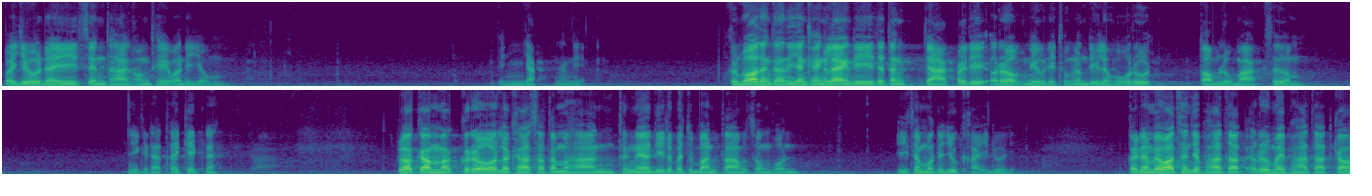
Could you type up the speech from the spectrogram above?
ไปอยู่ในเส้นทางของเทวานิยม เป็นยักษ์อันนี้ คุณพ่อทั้งๆที่ยังแข็งแรงดี แต่ต้องจากไปด้วยโรคนิ่วในถุงน้ำดีและหูรูดต่อมลูกหมากเสื่อม นี่กระดาษไทยเก๊กนะ เพราะกรรมมักโกรธและฆ่าสัตว์ทำอาหาร ทั้งในอดีตและปัจจุบันตามมาส่งผล อีกทั้งหมดอายุไขด้วยดังนั้นไม่ว่าท่านจะผ่าตัดหรือไม่ผ่าตัดก็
